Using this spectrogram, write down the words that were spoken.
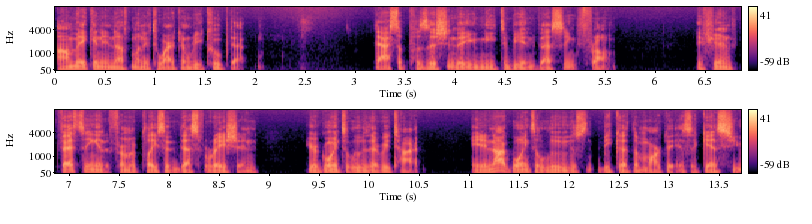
I'm making enough money to where I can recoup that. That's a position that you need to be investing from. If you're investing in it from a place of desperation, you're going to lose every time. And you're not going to lose because the market is against you.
